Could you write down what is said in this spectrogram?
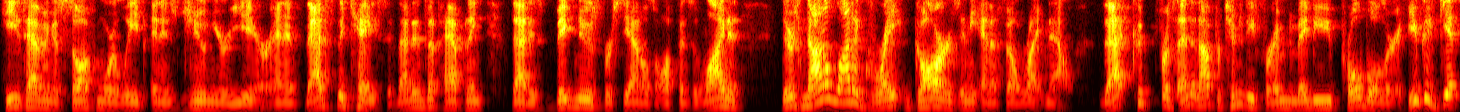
he's having a sophomore leap in his junior year. And if that's the case, if that ends up happening, that is big news for Seattle's offensive line. And there's not a lot of great guards in the NFL right now. That could present an opportunity for him to maybe be Pro Bowler. If you could get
